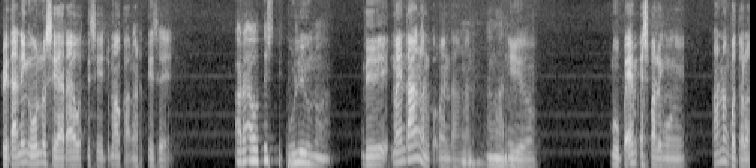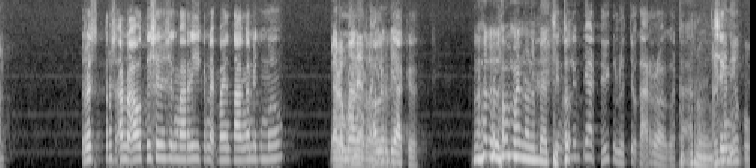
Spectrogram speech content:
Beritane ngono sih arek autis sih, cuma aku gak ngerti sih. Arek autis dibully ngono. Di main tangan kok main tangan. Tangan. Iya. Bu PMS paling wong lanang botolan. Terus terus anak autis sing mari kena main tangan iku mau. Gak ada mana lagi. Olimpiade. Lah main olimpiade Sing cuk. olimpiade iku lho cuk gak ero aku. Gak ero. Sing- apa?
